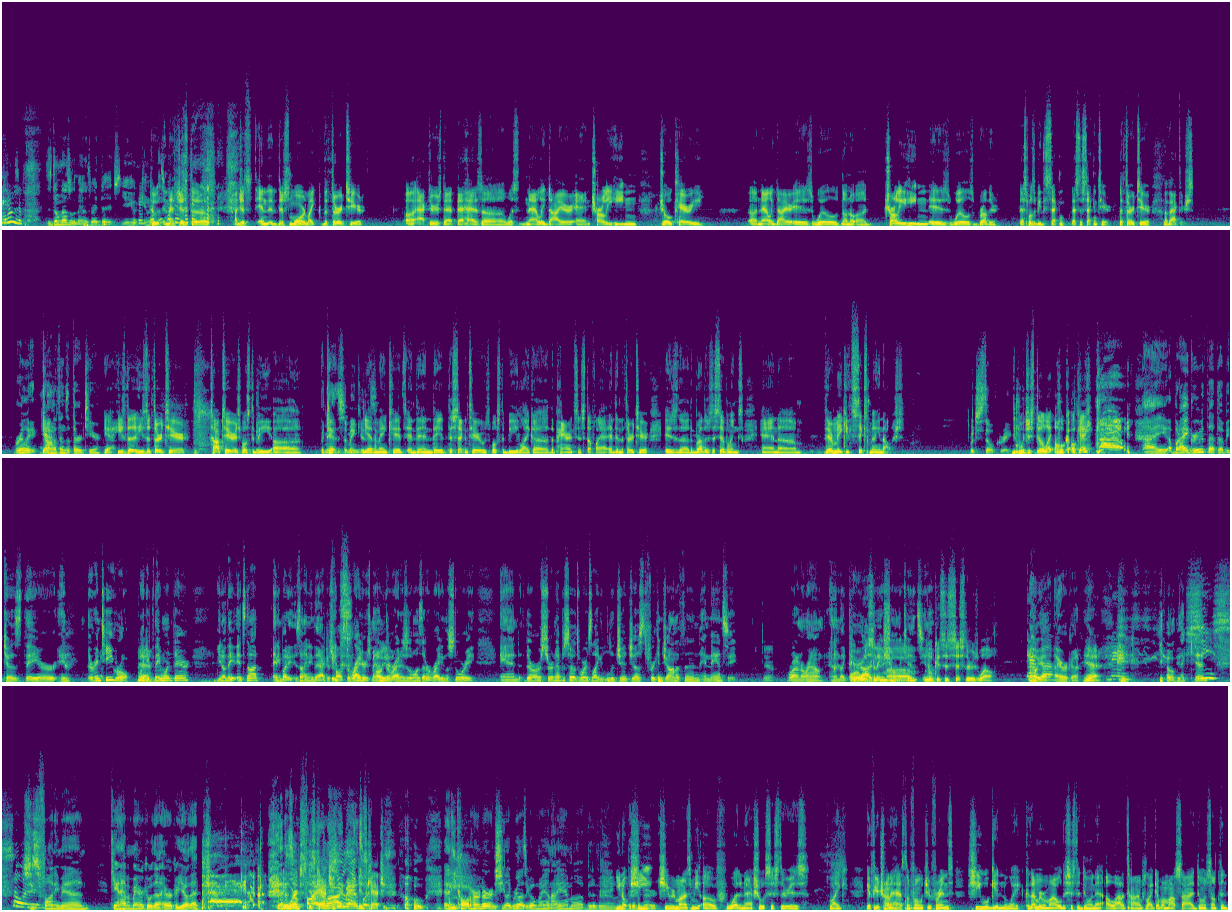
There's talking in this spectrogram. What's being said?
I don't know. Just don't mess with it, man. It's right there. It's you. you- Okay. you Dude, and that's just the. I just and there's more like the third tier uh, actors that that has uh was Natalie Dyer and Charlie Heaton, Joe Keery. Uh, Natalie Dyer is Will. No, no. Uh, Charlie Heaton is Will's brother. That's supposed to be the second. That's the second tier. The third tier of actors. It. Really, Yeah. Jonathan's a third tier. Yeah, he's the he's the third tier. Top tier is supposed to be uh The Main- kids. the main kids. Yeah, the main kids, and then they the second tier who's supposed to be like uh, the parents and stuff like that, and then the third tier is the the brothers, the siblings, and um, they're making six million dollars, which is still great. which is still like oh, okay. I but I agree with that though because they are in they're integral. Like Yeah. if they weren't there, you know, they it's not anybody. It's not any of the actors' fault. It's It's- the writers, man. oh, yeah. The writers are the ones that are writing the story. And there are certain episodes where it's like legit just freaking Jonathan and Nancy Yeah. running around, and then like or what's the periodically name? showing the Um, kids. You know? Lucas's sister as well. Oh yeah, Erica. Erica. Yeah, Yeah. Man, Yo, that kid. she's so. She's funny, man. Can't have America without Erica. Yo, that. it works. It's catchy. line, man. It's, like- catchy. Oh, and he called her a nerd. and She like realized like, oh man, I am a bit of a You know, she she reminds me of what an actual sister is. Like, if you're trying to have some fun with your friends, she will get in the way. Because I remember my older sister doing that a lot of times. Like, if I'm outside doing something,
